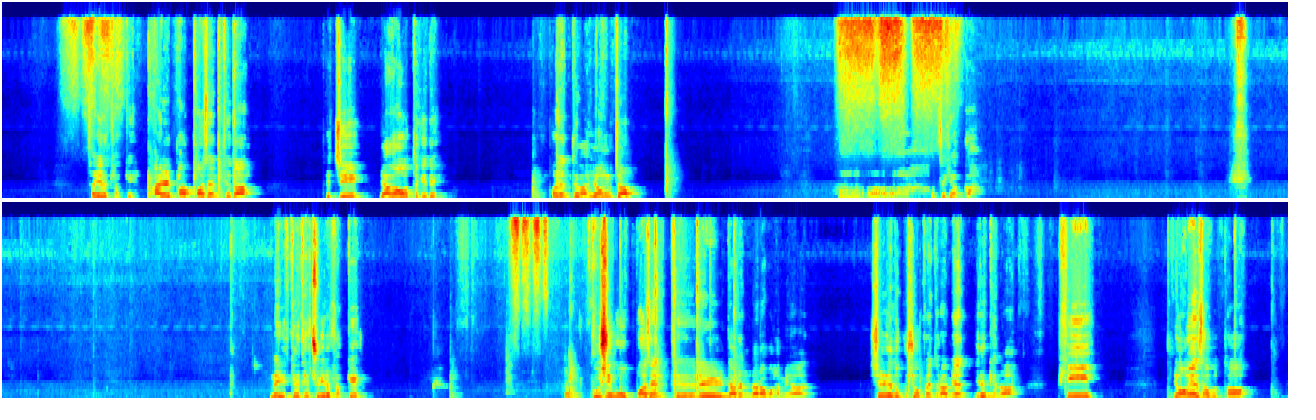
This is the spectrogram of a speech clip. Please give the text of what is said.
자, 이렇게 할게. 알파 퍼센트가 됐지? 야가 어떻게 돼? 퍼센트가 0. 아, 어떻게 할까? 네, 이렇게 대충 이렇게 할게. 95%를 따른다라고 하면 신뢰도 95%라면 이렇게 나와. P 0에서부터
